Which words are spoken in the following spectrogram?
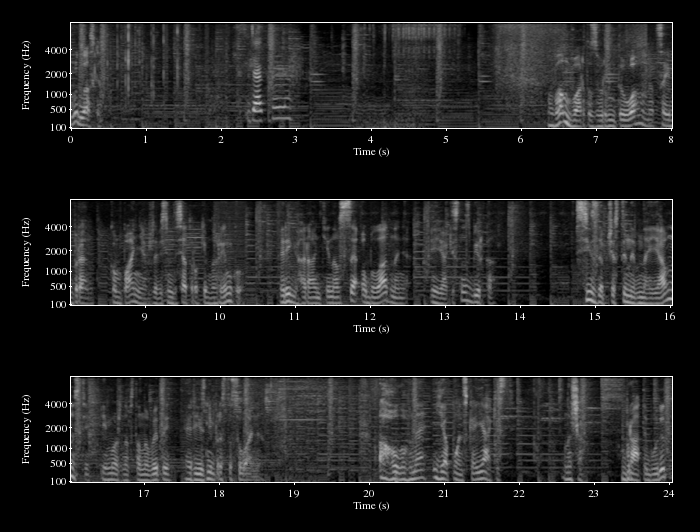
Будь ласка. Дякую. Вам варто звернути увагу на цей бренд. Компанія вже 80 років на ринку, рік гарантії на все обладнання і якісна збірка. Всі запчастини в наявності і можна встановити різні пристосування. А головне японська якість. Ну що, брати будете?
